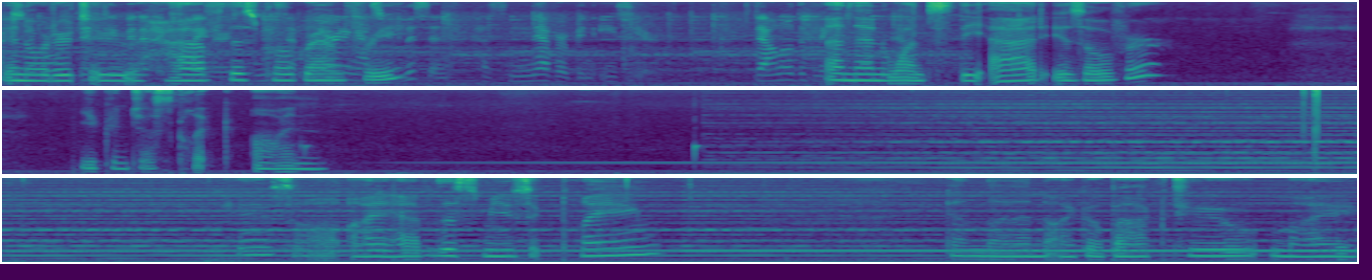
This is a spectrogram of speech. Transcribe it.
in order to have this program free. And then once the ad is over, you can just click on so I have this music playing and then I go back to my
